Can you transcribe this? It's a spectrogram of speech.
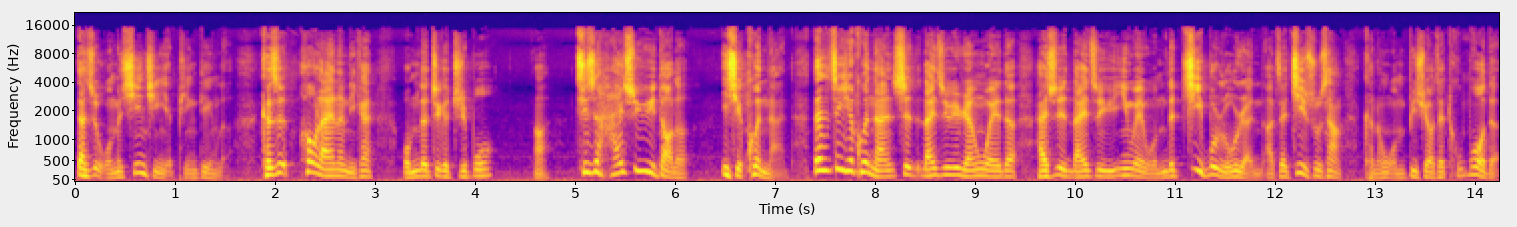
但是我们心情也平定了。可是后来呢？你看我们的这个直播啊，其实还是遇到了一些困难。但是这些困难是来自于人为的，还是来自于因为我们的技不如人啊？在技术上，可能我们必须要再突破的。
